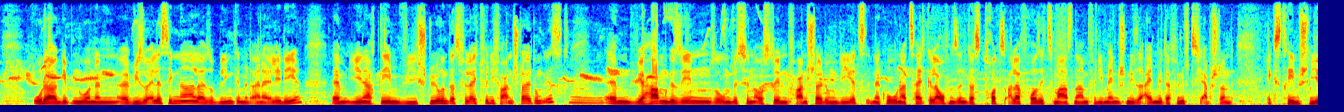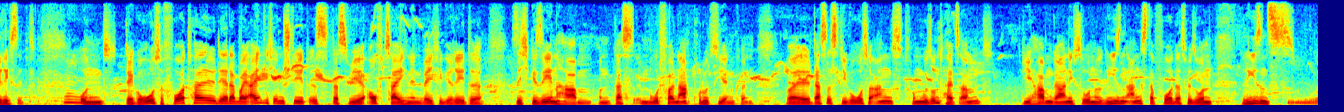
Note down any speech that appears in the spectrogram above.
oder gib nur ein äh, visuelles Signal, also blinke mit einer LED, ähm, je nachdem, wie störend das vielleicht für die Veranstaltung ist. Mhm. Ähm, wir haben gesehen, so ein bisschen aus den Veranstaltungen, die jetzt in der Corona-Zeit gelaufen sind, dass trotz aller Vorsichtsmaßnahmen für die Menschen diese 1,50 Meter Abstand extrem schwierig sind. Mhm. Und der große Vorteil, der dabei eigentlich entsteht, ist, dass wir aufzeichnen, welche Geräte sich gesehen haben und das im Notfall nachproduzieren können. Weil das ist die große Angst vom Gesundheitsamt. Die haben gar nicht so eine riesen Angst davor, dass wir so ein riesen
